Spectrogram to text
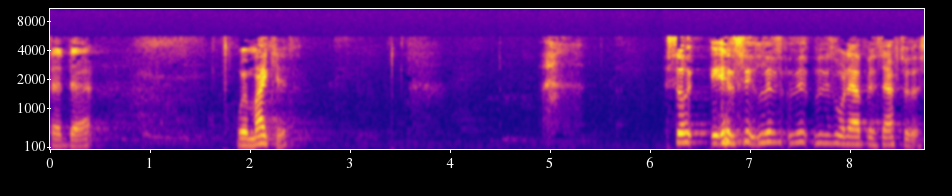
said that. With my kids. So this, this is what happens after this.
